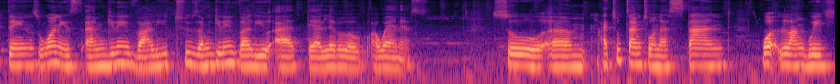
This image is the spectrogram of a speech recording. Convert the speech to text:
things. One is I'm giving value. Two is I'm giving value at their level of awareness. So um, I took time to understand what language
